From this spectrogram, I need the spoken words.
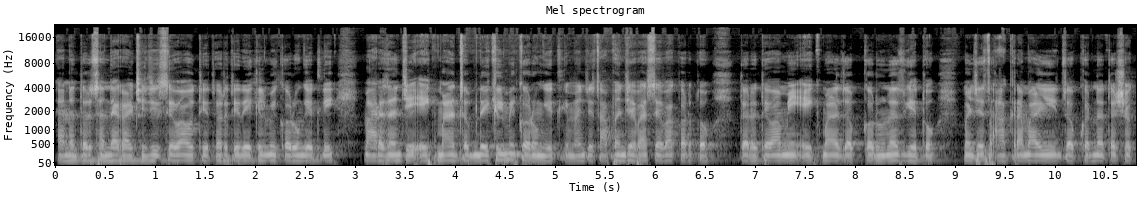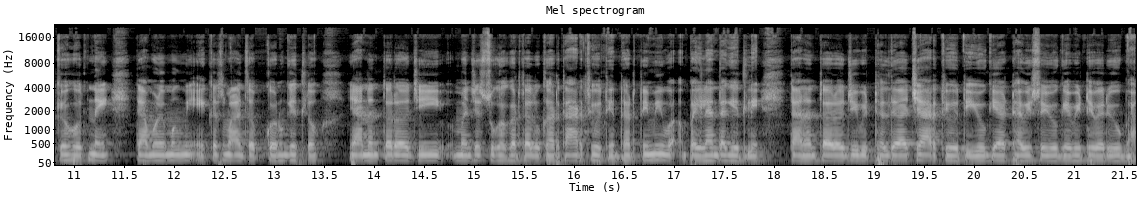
त्यानंतर संध्याकाळची जी सेवा होती तर ती देखील मी करून घेतली. महाराजांची एक माळ जप देखील मी करून घेतली. म्हणजेच आपण जेव्हा सेवा करतो तर तेव्हा मी एक माळ जप करूनच घेतो. म्हणजेच अकरा माळी जप करणं तर शक्य होत नाही. त्यामुळे मग मी एकच माळ जप करून घेतलो. यानंतर जी म्हणजे सुखकर्ता दुखार्ता आरती होती तर ती मी पहिल्यांदा घेतली. त्यानंतर जी विठ्ठलदेवाची आरती होती योगी अठ्ठावीस योगे विठेवर उभा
